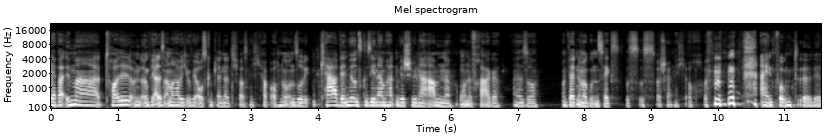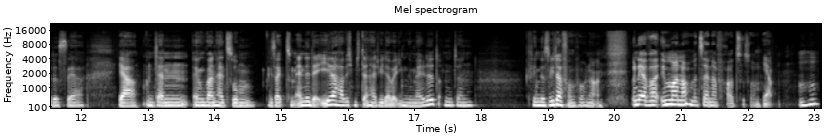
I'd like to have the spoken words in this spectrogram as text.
der war immer toll und irgendwie alles andere habe ich irgendwie ausgeblendet. Ich weiß nicht, ich habe auch nur unsere, klar, wenn wir uns gesehen haben, hatten wir schöne Abende, ohne Frage. Also Und wir hatten immer guten Sex. Das ist wahrscheinlich auch ein Punkt, äh, der das sehr, ja. Und dann irgendwann halt so, wie gesagt, zum Ende der Ehe habe ich mich dann halt wieder bei ihm gemeldet und dann fing das wieder von vorne an. Und er war immer noch mit seiner Frau zusammen? Ja. Mhm.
